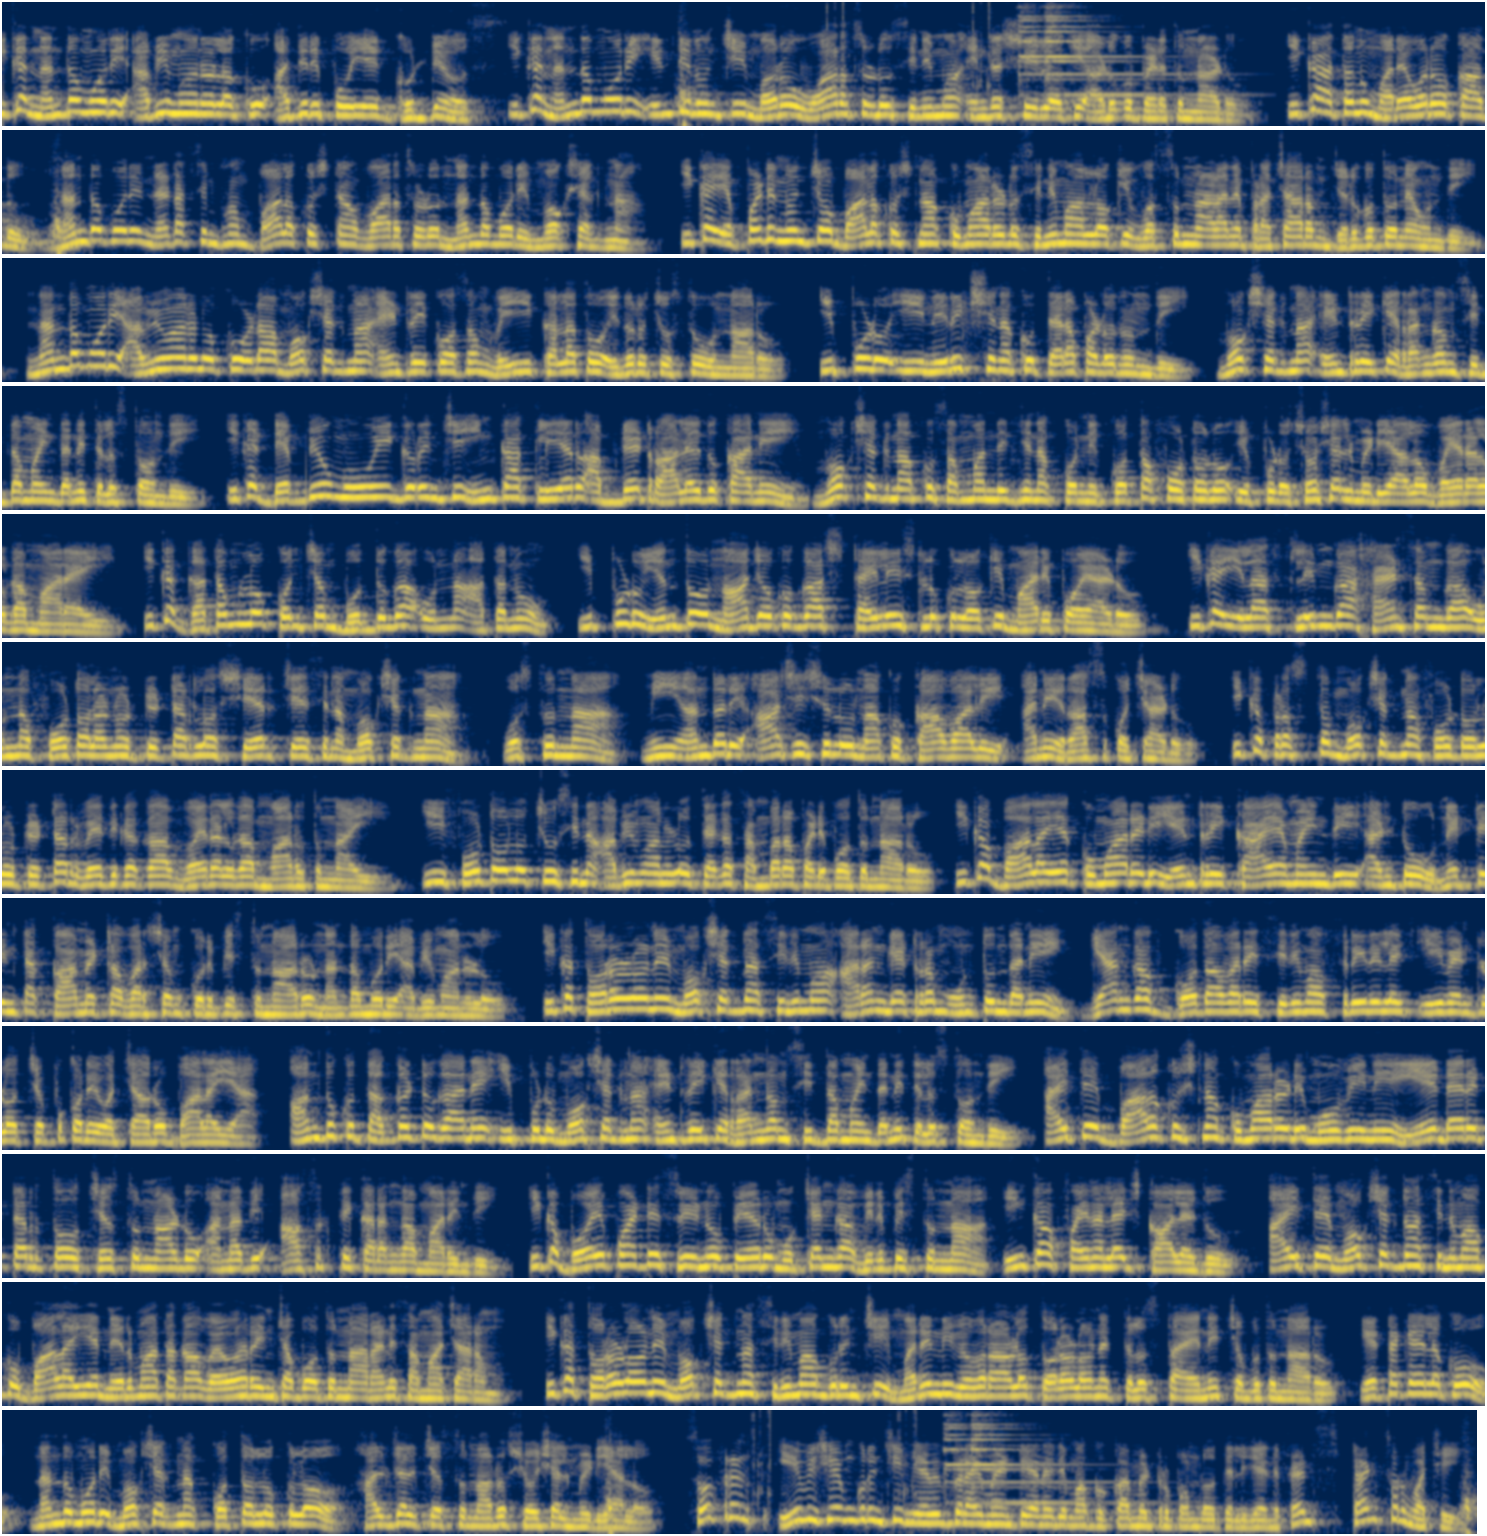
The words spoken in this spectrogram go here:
ఇక నందమూరి అభిమానులకు అదిరిపోయే గుడ్ న్యూస్ ఇక నందమూరి ఇంటి నుంచి మరో వారసుడు సినిమా ఇండస్ట్రీలోకి అడుగు పెడుతున్నాడు. ఇక అతను మరెవరో కాదు నందమూరి నటసింహం బాలకృష్ణ వారసుడు నందమూరి మోక్షజ్ఞ. ఇక ఎప్పటి నుంచో బాలకృష్ణ కుమారుడు సినిమాల్లోకి వస్తున్నాడనే ప్రచారం జరుగుతూనే ఉంది. నందమూరి అభిమానులు కూడా మోక్షజ్ఞ ఎంట్రీ కోసం వెయ్యి కళ్ళతో ఎదురు చూస్తూ ఉన్నారు. ఇప్పుడు ఈ నిరీక్షణకు తెరపడనుంది. మోక్షజ్ఞ ఎంట్రీకి రంగం సిద్ధమైందని తెలుస్తోంది. ఇక డెబ్యూ మూవీ గురించి ఇంకా క్లియర్ అప్డేట్ రాలేదు కానీ మోక్షజ్ఞకు సంబంధించిన కొన్ని కొత్త ఫోటోలు ఇప్పుడు సోషల్ మీడియాలో వైరల్గా మారాయి. ఇక గతంలో కొంచెం బొద్దుగా ఉన్న అతను ఇప్పుడు ఎంతో నాజోకుగా స్టైలిష్ లుక్లోకి మారిపోయాడు. ఇక ఇలా స్లిమ్గా హ్యాండ్సమ్గా ఉన్న ఫోటోలను ట్విట్టర్లో షేర్ చేసిన మోక్షజ్ఞ వస్తున్నా మీ అందరి ఆశీస్సులు నాకు కావాలి అని రాసుకొచ్చాడు. ఇక ప్రస్తుతం మోక్షజ్ఞ ఫోటోలు ట్విట్టర్ వేదికగా వైరల్గా మారుతున్నాయి. ఈ ఫోటోలు చూసిన అభిమానులు తెగ సంబరపడిపోతున్నారు. ఇక బాలయ్య కుమారుడి ఎంట్రీ ఖాయమైంది అంటూ నెట్టింట కామెంట్ల వర్షం కురిపిస్తున్నారు నందమూరి అభిమానులు. ఇక త్వరలోనే మోక్షజ్ఞ సినిమా అరంగేట్రం ఉంటుందని gang of Godavari cinema pre release ఈవెంట్లో చెప్పుకొని వచ్చారు బాలయ్య. అందుకు తగ్గట్టుగానే ఇప్పుడు మోక్షజ్ఞ ఎంట్రీకి రంగం సిద్ధమైందని తెలుస్తోంది. అయితే బాలకృష్ణ కుమారుడి మూవీని ఏ డైరెక్టర్తో చేస్తున్నాడు అన్నది ఆసక్తికరంగా మారింది. ఇక బోయపాటి శ్రీను పేరు ముఖ్యంగా వినిపిస్తున్నా ఇంకా ఫైనలైజ్ కాలేదు. అయితే మోక్షజ్ఞ సినిమాకు బాలయ్య నిర్మాతగా వ్యవహరించబోతున్నారని సమాచారం. ఇక త్వరలోనే మోక్షజ్ఞ సినిమా గురించి మరిన్ని వివరాలు త్వరలోనే తెలుస్తాయని చెబుతున్నారు. ఎట్టకేలకు నందమూరి మోక్షజ్ఞ కొత్త లుక్లో హల్జల్ చేస్తున్నారు సోషల్ మీడియాలో. సో ఫ్రెండ్స్ ఈ విషయం గురించి మీ అభిప్రాయం ఏంటి అనేది మాకు కామెంట్ రూపంలో తెలియజేయండి ఫ్రెండ్స్. Thanks for watching.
